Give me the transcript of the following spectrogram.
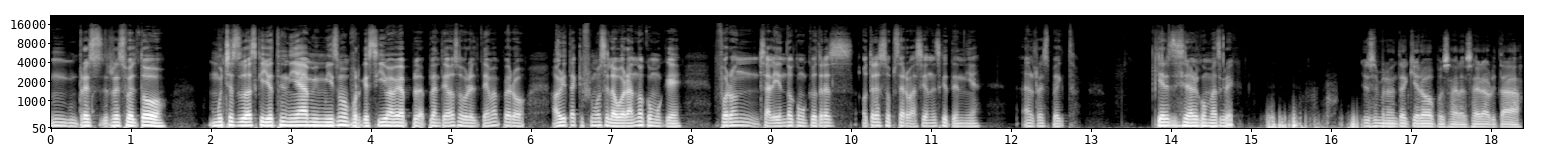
mm, resuelto muchas dudas que yo tenía a mí mismo porque sí me había planteado sobre el tema, pero ahorita que fuimos elaborando como que fueron saliendo como que otras, otras observaciones que tenía al respecto. ¿Quieres decir algo más, Greg? Yo simplemente quiero pues agradecer ahorita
